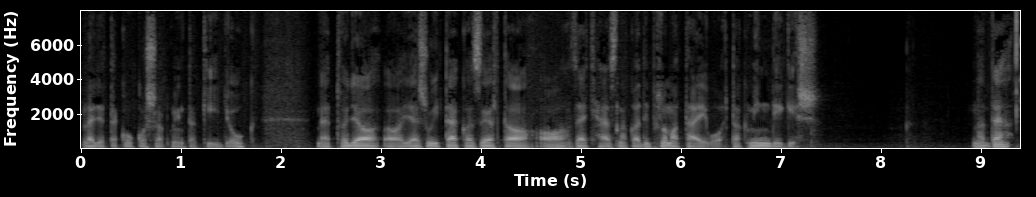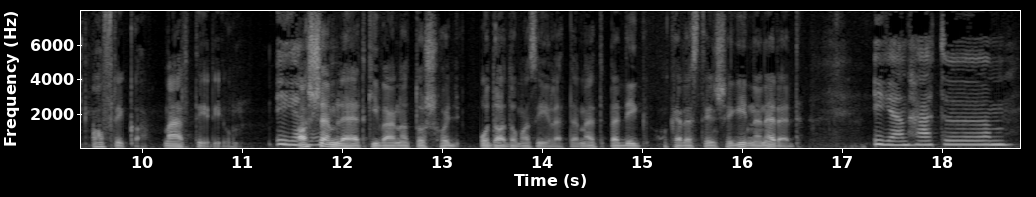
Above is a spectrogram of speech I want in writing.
legyetek okosak, mint a kígyók, mert hogy a, a jezsuiták azért a, az egyháznak a diplomatái voltak mindig is. Na de Afrika, mártírium. Igen, az sem lehet kívánatos, hogy odaadom az életemet, pedig a kereszténység innen ered. Igen, hát... Ö-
